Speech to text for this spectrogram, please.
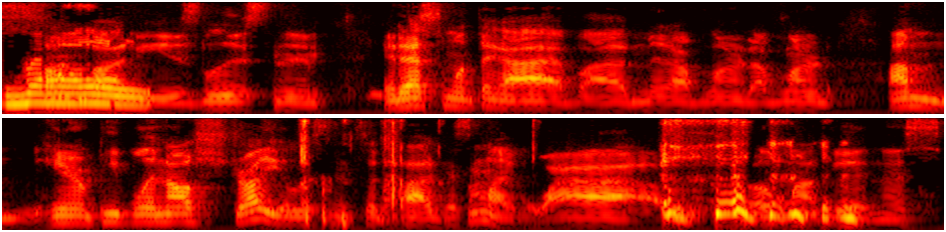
Right. Somebody is listening. And that's one thing I have I admit I've learned. I've learned I'm hearing people in Australia listening to the podcast. I'm like, wow. oh my goodness.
